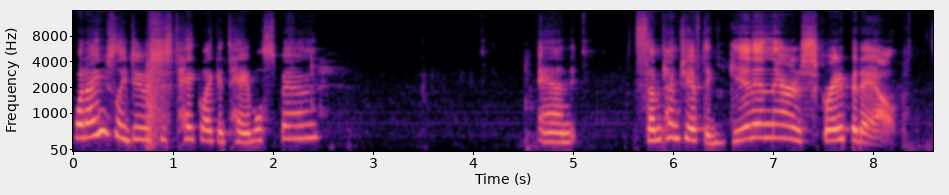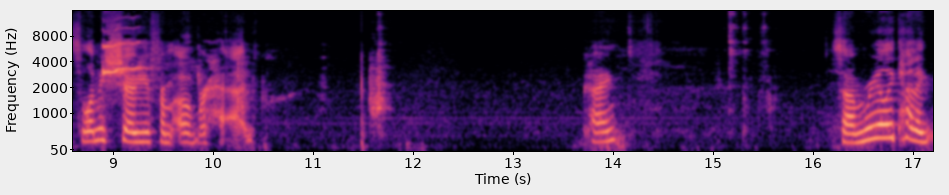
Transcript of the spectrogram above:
what I usually do is just take like a tablespoon and sometimes you have to get in there and scrape it out. So let me show you from overhead. Okay. So I'm really kind of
